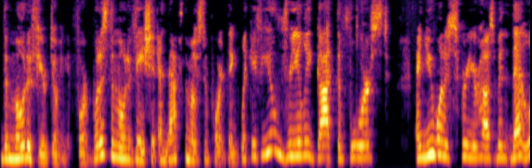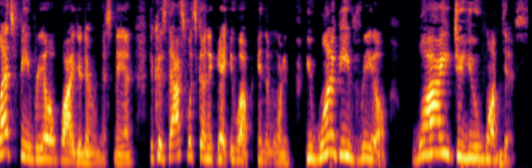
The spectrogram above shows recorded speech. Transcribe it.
the motive you're doing it for. What is the motivation? And that's the most important thing. Like if you really got divorced and you want to screw your husband, then let's be real why you're doing this, man, because that's what's going to get you up in the morning. You want to be real. Why do you want this?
